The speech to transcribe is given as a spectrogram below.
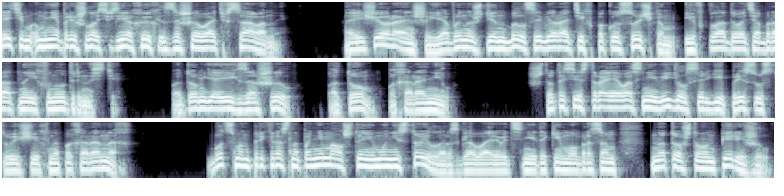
этим мне пришлось всех их зашивать в саваны. А еще раньше я вынужден был собирать их по кусочкам и вкладывать обратно их внутренности. Потом я их зашил, Потом похоронил. Что-то, сестра, я вас не видел среди присутствующих на похоронах. Боцман прекрасно понимал, что ему не стоило разговаривать с ней таким образом, но то, что он пережил,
